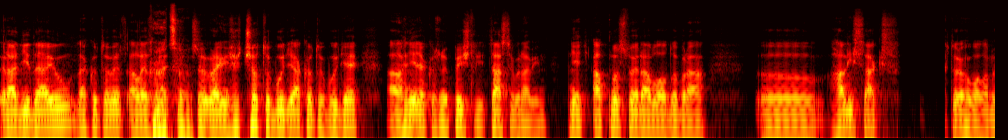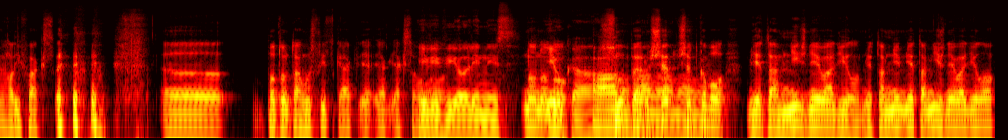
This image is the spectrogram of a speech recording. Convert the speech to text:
radi dajú takúto vec, ale sme, sme vravím, že čo to bude, ako to bude, a hneď ako sme prišli, zase vravím, hneď atmosféra bola dobrá, uh, Halifax, ktorého voláme Halifax, uh, potom tá huslická, jak, jak, jak sa Ivy, volala? violinis, No, no, no. Ivka. Áno, Super, áno, všet, áno, všetko bolo, mne tam nič nevadilo, mne tam, ne- mne tam nič nevadilo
